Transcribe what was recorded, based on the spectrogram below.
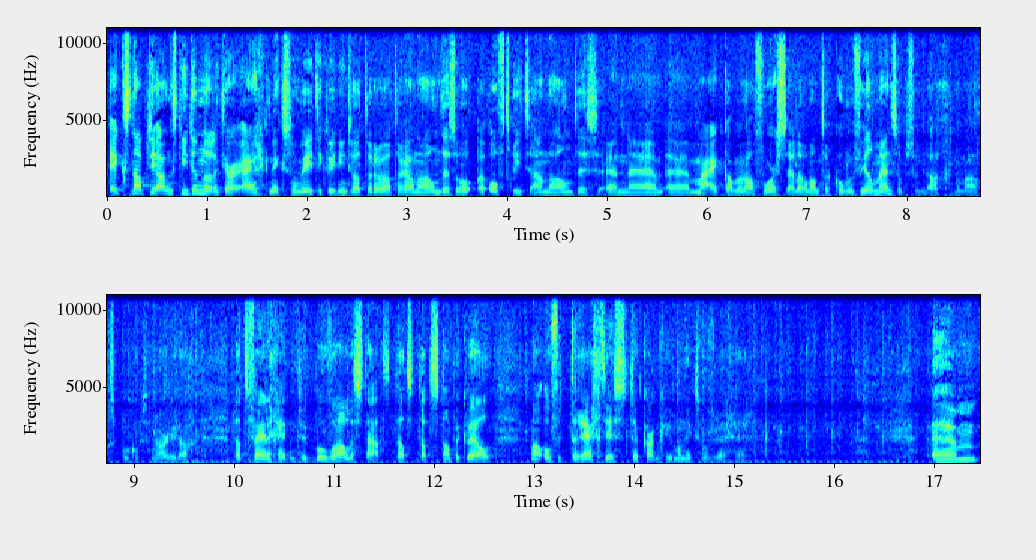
Ik snap die angst niet, omdat ik daar eigenlijk niks van weet. Ik weet niet wat er, wat er aan de hand is, of er iets aan de hand is. En, uh, uh, maar ik kan me wel voorstellen, want er komen veel mensen op zo'n dag... normaal gesproken op zo'n Harley-dag... dat de veiligheid natuurlijk boven alles staat. Dat, dat snap ik wel. Maar of het terecht is, daar kan ik helemaal niks over zeggen eigenlijk. Um,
